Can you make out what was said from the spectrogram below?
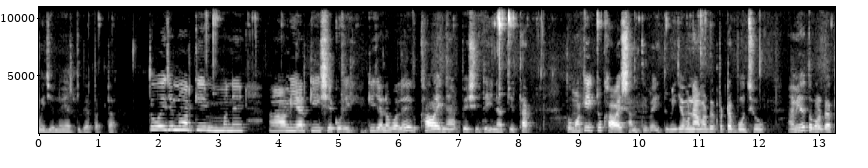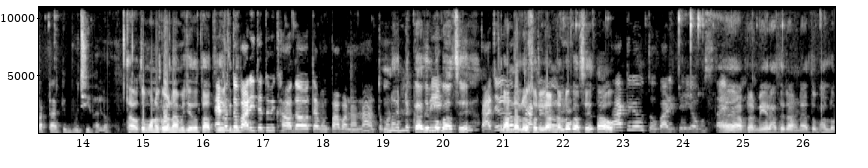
ওই জন্যই আর কি ব্যাপারটা। তো ওই জন্য আর কি মানে আমি আর কি সে করি, কি যেন বলে, খাওয়াই না আর বেশি যে থাক, তোমাকে একটু খাওয়ায় শান্তি পাই। তুমি যেমন আমার ব্যাপারটা বোঝো আমিও তোমার ব্যাপারটা আর কি বুঝি ভালো। তাও তো মনে করেন আমি যেহেতু তাড়াতাড়ি এখন তো বাড়িতে তুমি খাওয়া দাওয়া তেমন পাবা না না? তোমার না এমনি কাজের লোক আছে। কাজের রান্নার লোক সরি রান্নার লোক আছে তাও থাকলেও তো বাড়িতে এই অবস্থায় হ্যাঁ আপনার মেয়ের হাতে রান্না এত ভালো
